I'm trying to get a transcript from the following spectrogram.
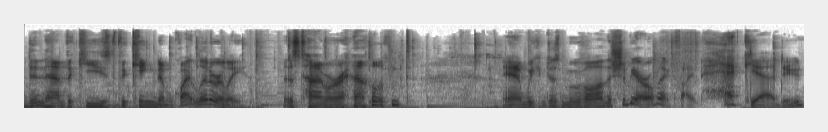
didn't have the keys to the kingdom, quite literally, this time around. and we can just move on. This should be our Olmec fight. Heck yeah, dude.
